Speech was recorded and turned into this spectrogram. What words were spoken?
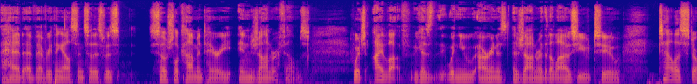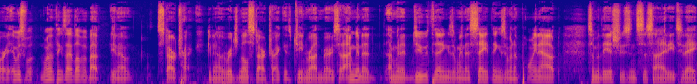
ahead of everything else, and so this was social commentary in genre films which I love because when you are in a, a genre that allows you to tell a story, it was one of the things I love about, you know, Star Trek, you know, original Star Trek is Gene Roddenberry said, I'm to, I'm to do things. I'm to say things. I'm to point out some of the issues in society today,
